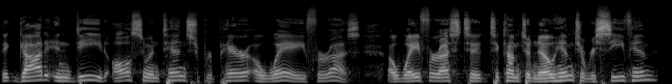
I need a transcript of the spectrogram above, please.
that God indeed also intends to prepare a way for us, a way for us to, to come to know Him, to receive Him,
